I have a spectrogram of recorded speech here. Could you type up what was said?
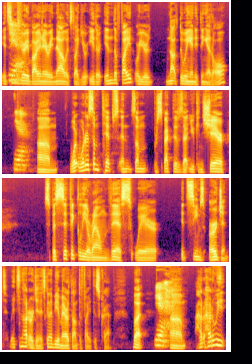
It seems yeah. very binary now. It's like you're either in the fight or you're not doing anything at all. Yeah. Um. What What are some tips and some perspectives that you can share specifically around this, where it seems urgent? It's not urgent. It's going to be a marathon to fight this crap. But yeah. Um. How How do we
